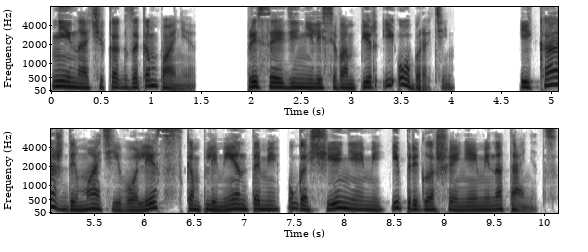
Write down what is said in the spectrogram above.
не иначе как за компанию, присоединились вампир и оборотень. И каждый, мать его, лез с комплиментами, угощениями и приглашениями на танец.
